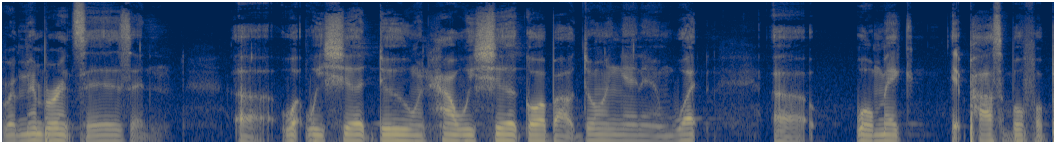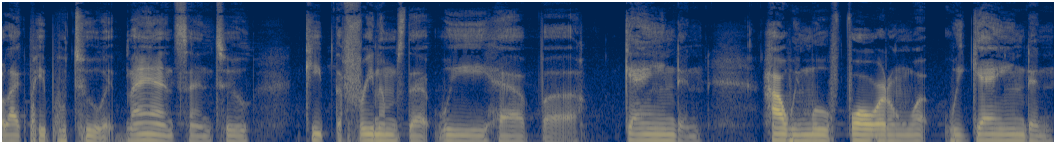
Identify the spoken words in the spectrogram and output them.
remembrances and uh, what we should do and how we should go about doing it and what uh, will make it possible for black people to advance and to keep the freedoms that we have uh, gained and how we move forward on what we gained and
